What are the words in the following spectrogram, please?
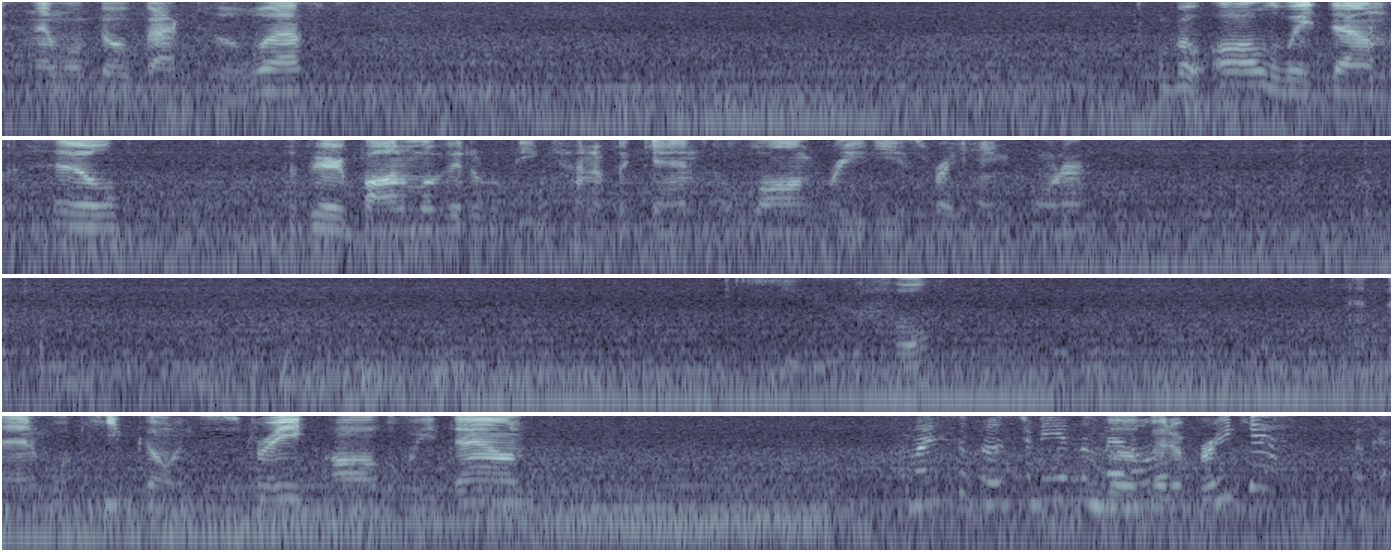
And then we'll go back to the left. We'll go all the way down this hill. At the very bottom of it, it'll be kind of, again, a long radius right-hand corner. Beautiful. And then we'll keep going straight all the way down. Am I supposed to be in the middle? A little bit of break, yeah. Okay.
